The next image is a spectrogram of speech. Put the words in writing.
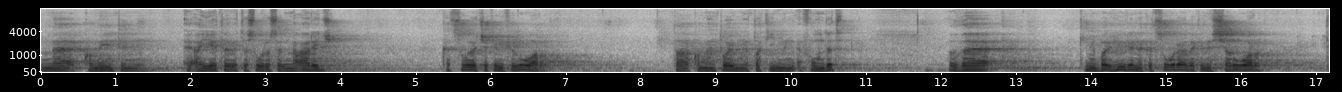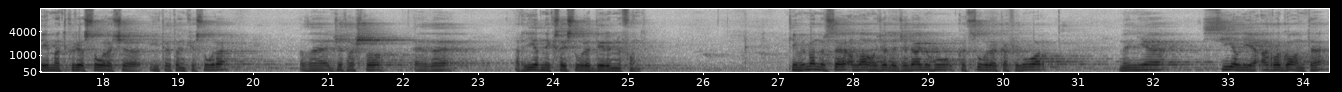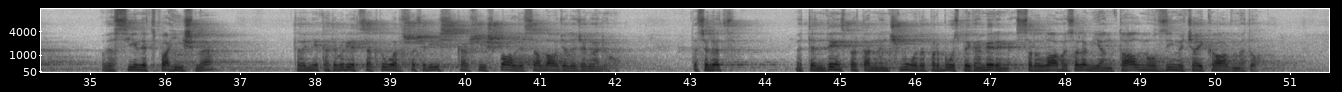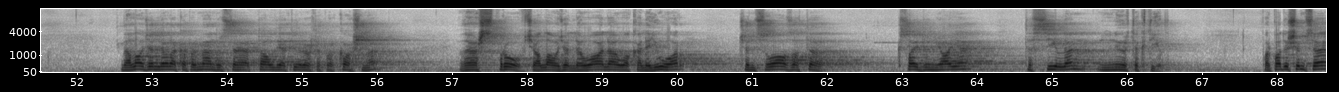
me komentin e ajeteve të surës El Ma'arij, këtë sure që kemi filluar ta komentojmë në takimin e fundit, dhe kemi bërë hyrje në këtë sure dhe kemi sqaruar temat kryesore që i trajton kjo sure, dhe gjithashtu edhe rrjedhën e kësaj sure deri në fund. Kemi përmendur se Allahu xhalla xhelaluhu këtë sure e ka filluar me një sjellje arrogante dhe sjellje të pahijshme të një kategorie të caktuar të shoqërisë karshi shpalljes së Allahut xhalla xhelaluhu, të cilët me tendencë për ta nënçmu dhe përbuz pejgamberin sallallahu alaihi wasallam janë tallë me udhëzimet që ai ka ardhur me to. Dhe Allahu xhelle ue ala ka përmendur se tallja e tyre është e përkohshme dhe është sprovë që Allahu xhelle ue ala ua ka lejuar që në suaza të kësaj dunjaje të sillen në mënyrë të këtillë. Por pa dyshim se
